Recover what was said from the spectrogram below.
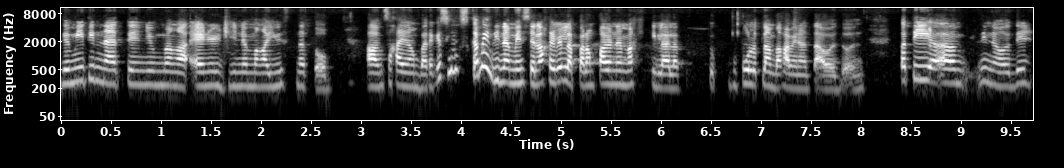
gamitin natin yung mga energy ng mga youth na to um, sa kanilang barangay. Kasi kami, hindi namin sila kilala. Parang paano na makikilala? Pupulot lang ba kami ng tao doon? Pati, um, you know, they,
